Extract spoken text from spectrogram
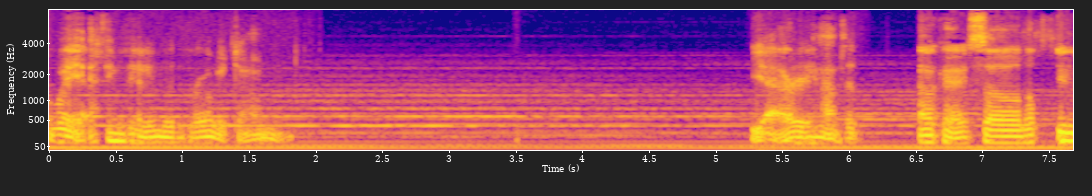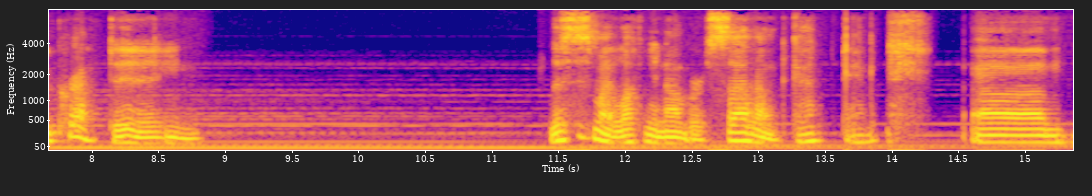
Wait, I think I wrote it down. Yeah, I already have it. Okay, so let's do crafting. This is my lucky number, seven. God damn it. Um,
